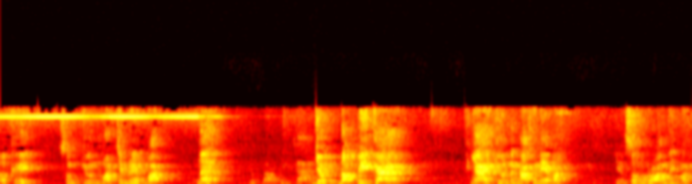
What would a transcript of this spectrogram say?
អូខេសូមជូនប័ណ្ណចម្រៀងប័ណ្ណណាយក12កើតយក12កើតផ្ញើជូនទាំងអស់គ្នាមកយើងសូមរំតិចមក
